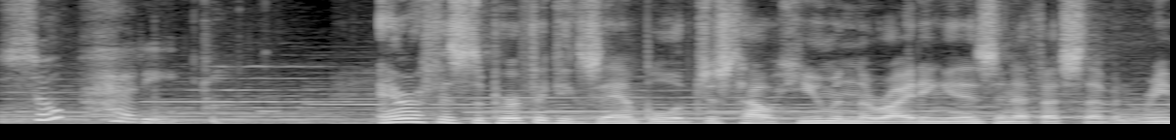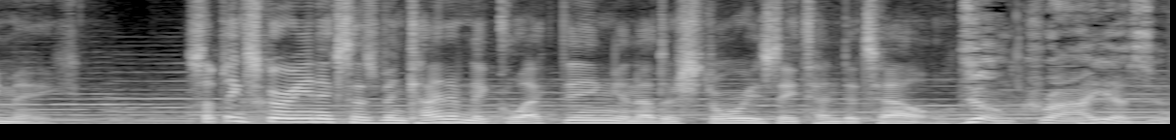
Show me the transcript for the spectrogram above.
So petty. Aerith is the perfect example of just how human the writing is in FF7 Remake. Something Square Enix has been kind of neglecting in other stories they tend to tell. Don't cry, Yazu.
